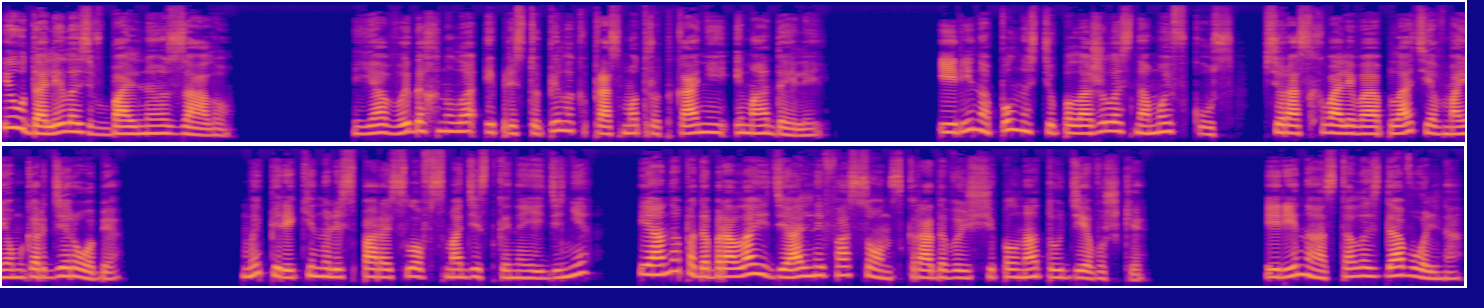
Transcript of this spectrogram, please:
и удалилась в бальную залу. Я выдохнула и приступила к просмотру тканей и моделей. Ирина полностью положилась на мой вкус, все расхваливая платье в моем гардеробе. Мы перекинулись парой слов с модисткой наедине, и она подобрала идеальный фасон, скрадывающий полноту девушки. Ирина осталась довольна,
